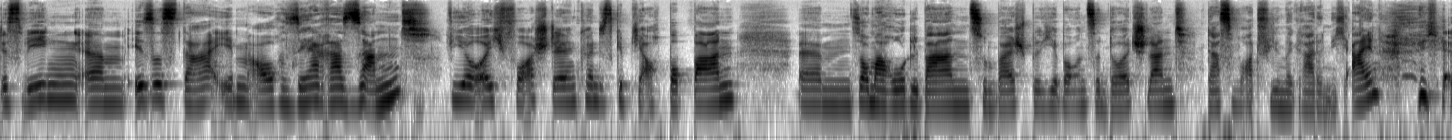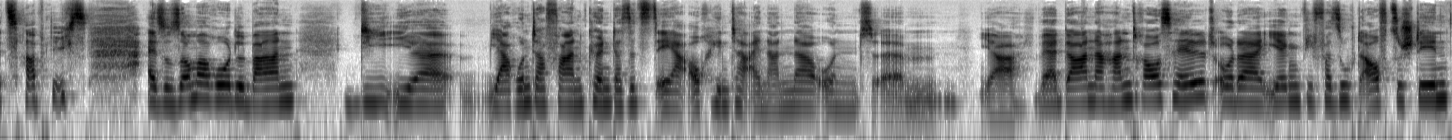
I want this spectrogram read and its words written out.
Deswegen ähm, ist es da eben auch sehr rasant, wie ihr euch vorstellen könnt. Es gibt ja auch Bobbahnen, ähm, Sommerrodelbahnen zum Beispiel hier bei uns in Deutschland. Das Wort fiel mir gerade nicht ein. Jetzt habe ich es. Also Sommerrodelbahnen, die ihr ja runterfahren könnt, da sitzt ihr ja auch hintereinander. Und ähm, ja, wer da eine Hand raushält oder irgendwie versucht aufzustehen,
